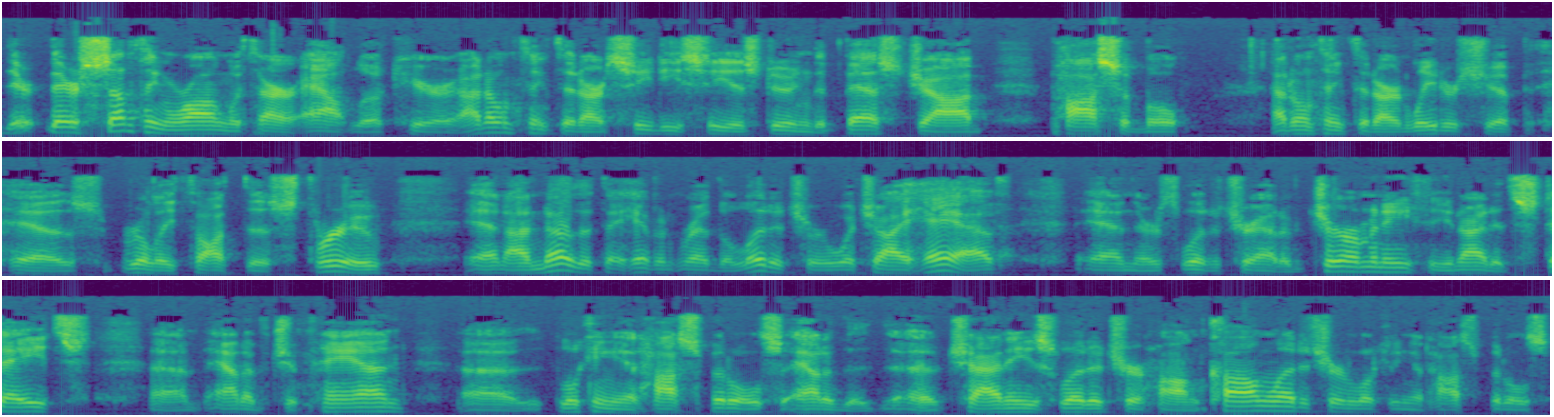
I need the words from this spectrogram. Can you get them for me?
there, there's something wrong with our outlook here. I don't think that our CDC is doing the best job possible I don't think that our leadership has really thought this through. And I know that they haven't read the literature, which I have. And there's literature out of Germany, the United States, um, out of Japan, uh, looking at hospitals out of the uh, Chinese literature, Hong Kong literature, looking at hospitals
